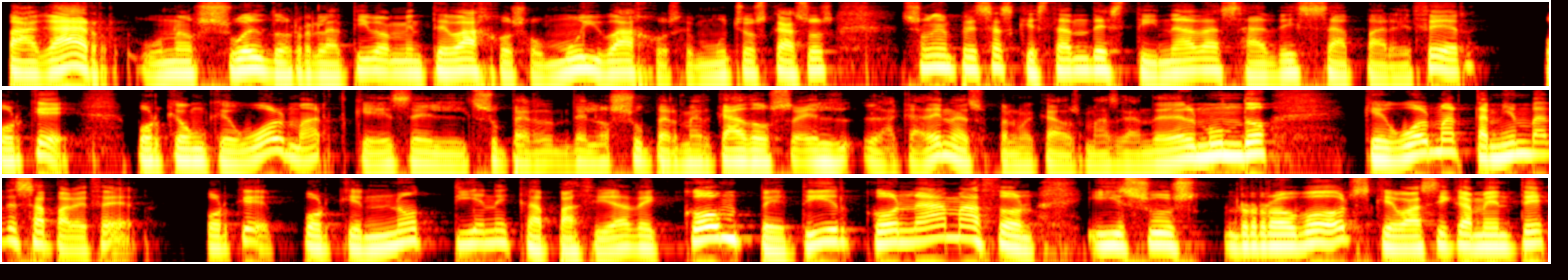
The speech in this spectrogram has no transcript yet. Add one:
pagar unos sueldos relativamente bajos o muy bajos en muchos casos, son empresas que están destinadas a desaparecer ¿Por qué? Porque aunque Walmart, que es el super, de los supermercados, la cadena de supermercados más grande del mundo, que Walmart también va a desaparecer. ¿Por qué? Porque no tiene capacidad de competir con Amazon y sus robots que básicamente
